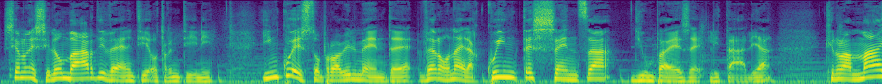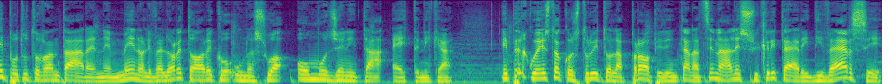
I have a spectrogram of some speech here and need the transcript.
siano essi lombardi, veneti o trentini. In questo probabilmente Verona è la quintessenza di un paese, l'Italia, che non ha mai potuto vantare, nemmeno a livello retorico, una sua omogeneità etnica e per questo ha costruito la propria identità nazionale sui criteri diversi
